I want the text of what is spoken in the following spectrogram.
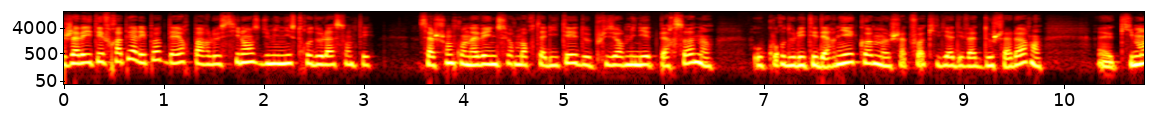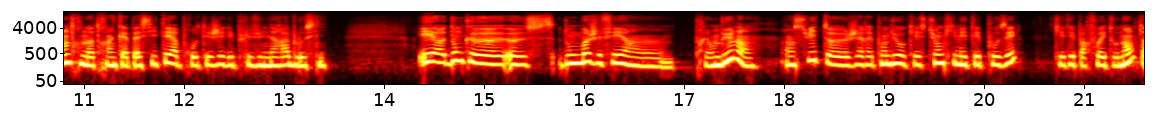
J'avais été frappée à l'époque d'ailleurs par le silence du ministre de la Santé, sachant qu'on avait une surmortalité de plusieurs milliers de personnes au cours de l'été dernier, comme chaque fois qu'il y a des vagues de chaleur, qui montrent notre incapacité à protéger les plus vulnérables aussi. Et donc, donc moi j'ai fait un préambule. Ensuite, euh, j'ai répondu aux questions qui m'étaient posées, qui étaient parfois étonnantes.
